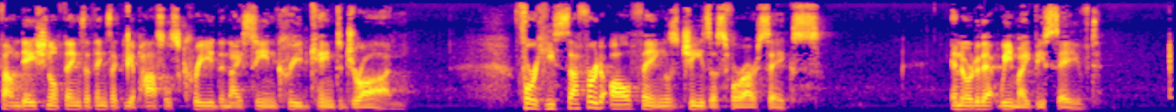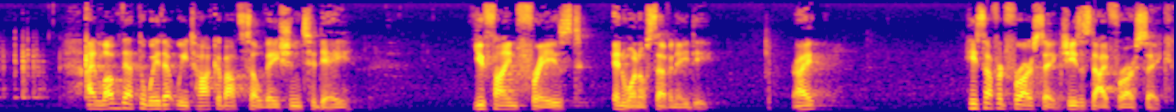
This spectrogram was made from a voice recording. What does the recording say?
foundational things, the things like the Apostles' Creed, the Nicene Creed came to draw on. For he suffered all things, Jesus, for our sakes, in order that we might be saved. I love that the way that we talk about salvation today, you find phrased in 107 AD, right? He suffered for our sake. Jesus died for our sake.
